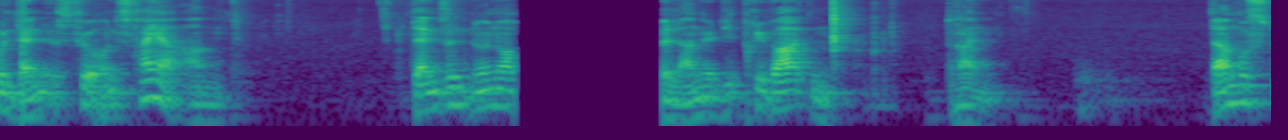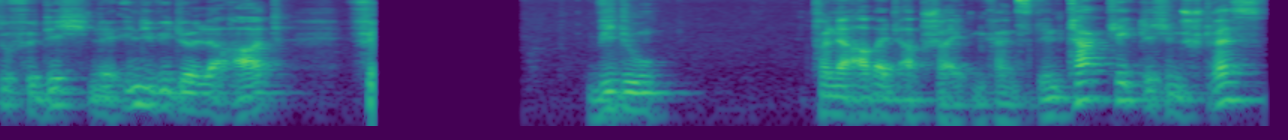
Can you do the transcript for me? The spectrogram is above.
und dann ist für uns Feierabend. Dann sind nur noch lange die privaten dran. Da musst du für dich eine individuelle Art finden, wie du von der Arbeit abschalten kannst. Den tagtäglichen Stress,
